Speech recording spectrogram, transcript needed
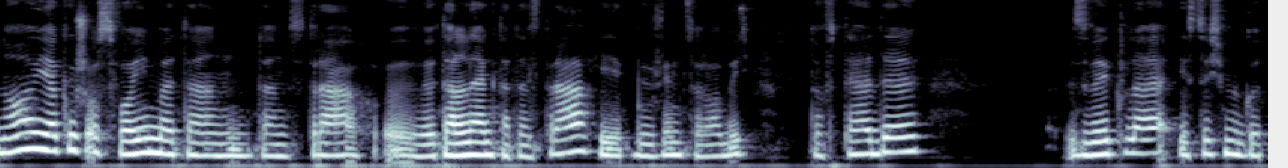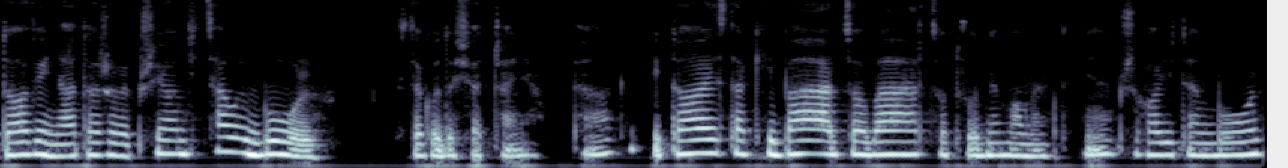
No i jak już oswoimy ten, ten strach, y, ten lęk na ten strach i jakby już wiem, co robić, to wtedy zwykle jesteśmy gotowi na to, żeby przyjąć cały ból z tego doświadczenia. Tak? I to jest taki bardzo, bardzo trudny moment. Nie? Przychodzi ten ból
